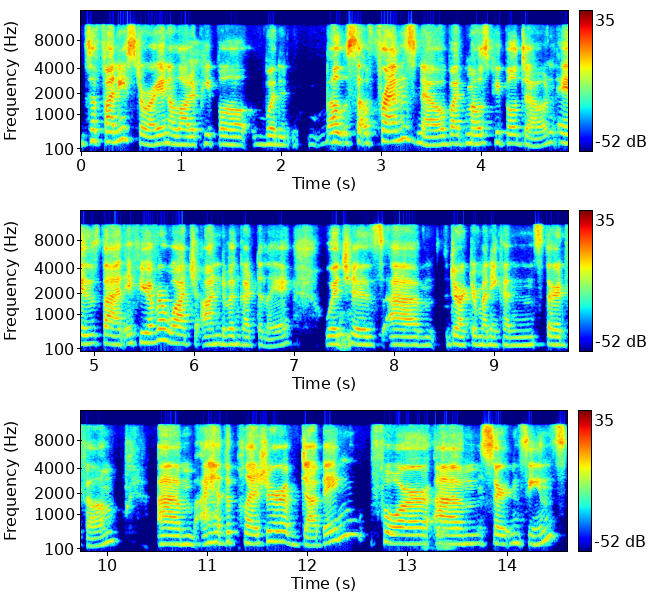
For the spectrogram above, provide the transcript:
it's a funny story and a lot of people would well so friends know but most people don't is that if you ever watch Aandavan Kattalai which is um director Manikan's third film um I had the pleasure of dubbing for Okay. um certain scenes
